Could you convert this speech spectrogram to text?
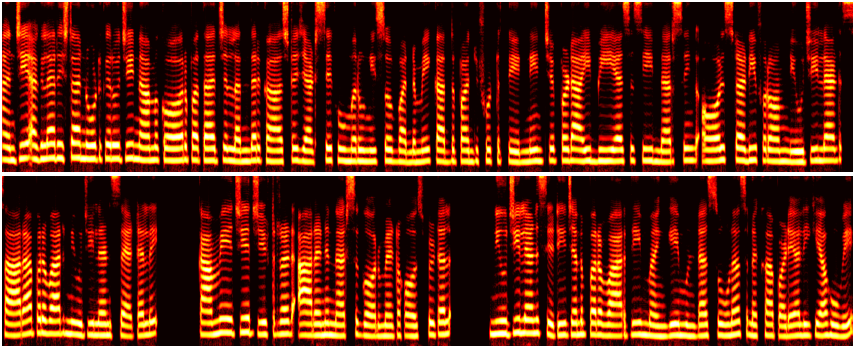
ਹਾਂਜੀ, ਅਗਲਾ ਰਿਸ਼ਤਾ ਨੋਟ ਕਰੋ ਜੀ, ਨਾਮ ਕੌਰ, ਪਤਾ ਜਲੰਧਰ ਕਾਸਟ ਜੱਟ, ਸਿੱਖ, ਉਮਰ 1992 ਕੱਦ 5 ਫੁੱਟ 3 ਇੰਚ, ਪੜ੍ਹਾਈ BSc nursing all study from New Zealand ਸਾਰਾ ਪਰਿਵਾਰ ਨਿਊਜ਼ੀਲੈਂਡ ਸੈਟਲ ਹੈ ਕੰਮ ਹੈ ਜੀ registered RN nurse government hospital New Zealand citizen ਪਰਿਵਾਰ ਦੀ ਮੰਗੇ ਮੁੰਡਾ ਸੋਹਣਾ ਸੁਨੱਖਾ ਪੜ੍ਹਿਆ ਲਿਖਿਆ ਹੋਵੇ,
